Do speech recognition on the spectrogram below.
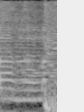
compromise.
